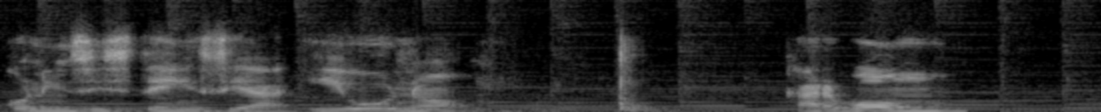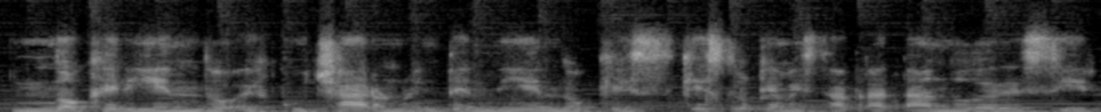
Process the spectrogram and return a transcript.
con insistencia y uno, carbón, no queriendo escuchar o no entendiendo qué es, qué es lo que me está tratando de decir.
